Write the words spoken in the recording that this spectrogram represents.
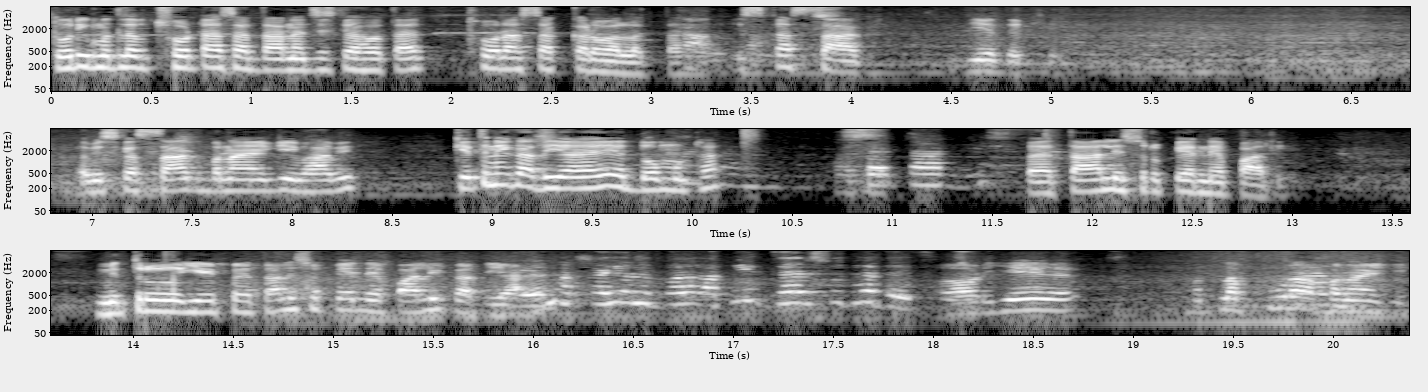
तोरी मतलब छोटा सा दाना जिसका होता है थोड़ा सा कड़वा लगता है। इसका साग ये देखिए। अब इसका साग बनाएगी भाभी। कितने का दिया है ये दो पैंतालीस पैतालीस रुपया नेपाली। मित्रों ये पैतालीस रुपया नेपाली का दिया है। और ये मतलब पूरा बनाएगी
